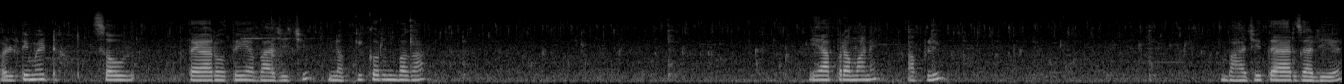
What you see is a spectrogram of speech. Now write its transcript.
अल्टिमेट चव तयार होते या भाजीची. नक्की करून बघा. याप्रमाणे आपली भाजी तयार झाली आहे.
